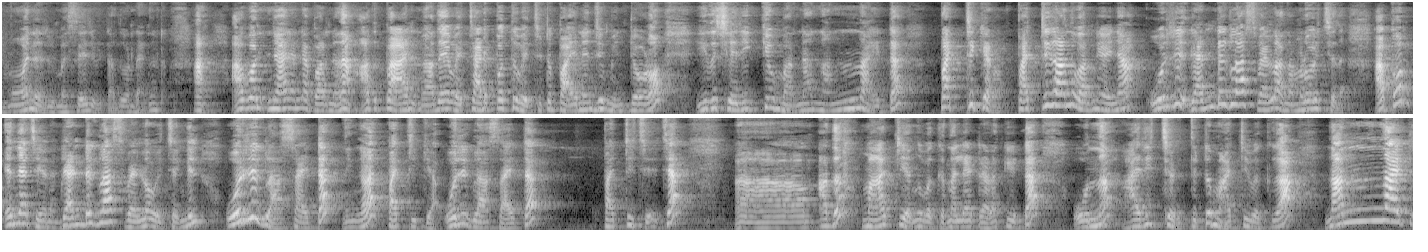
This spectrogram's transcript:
മോനൊരു മെസ്സേജ് വിട്ടു. അതുകൊണ്ടായിരുന്നു കേട്ടോ. ആ അവൻ ഞാൻ എന്നാ പറഞ്ഞത്? അത് പാൻ അതേ വെച്ച് അടുപ്പത്ത് വെച്ചിട്ട് പതിനഞ്ച് മിനിറ്റോളം ഇത് ശരിക്കും പറഞ്ഞാൽ നന്നായിട്ട് പറ്റിക്കണം. പറ്റുക എന്ന് പറഞ്ഞു കഴിഞ്ഞാൽ ഒരു രണ്ട് ഗ്ലാസ് വെള്ളമാണ് നമ്മൾ ഒഴിച്ചത്. അപ്പം എന്താ ചെയ്യണം? രണ്ട് ഗ്ലാസ് വെള്ളം ഒഴിച്ചെങ്കിൽ ഒരു ഗ്ലാസ് ആയിട്ട് നിങ്ങൾ പറ്റിക്കുക. ഒരു ഗ്ലാസ് ആയിട്ട് പറ്റിച്ച് വെച്ചാൽ അത് മാറ്റി അങ്ങ് വെക്കുക നല്ലതായിട്ട് ഇളക്കിയിട്ട് ഒന്ന് അരിച്ചെടുത്തിട്ട് മാറ്റി വെക്കുക. നന്നായിട്ട്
